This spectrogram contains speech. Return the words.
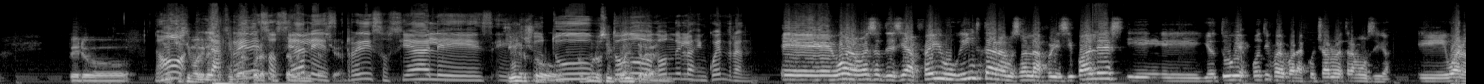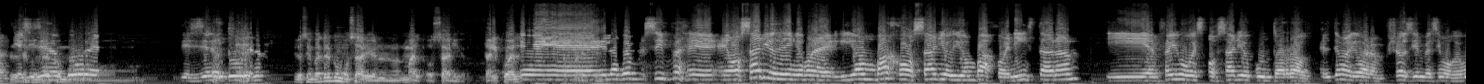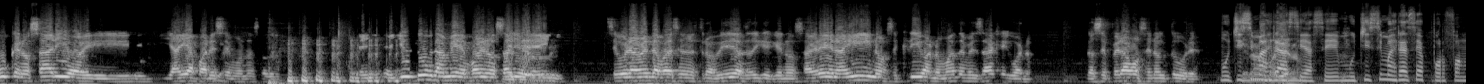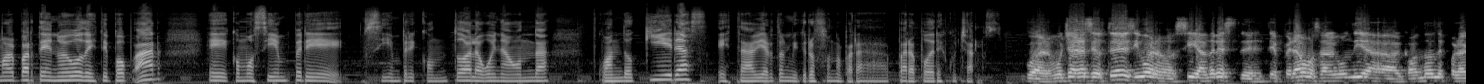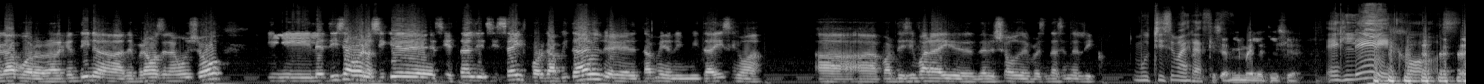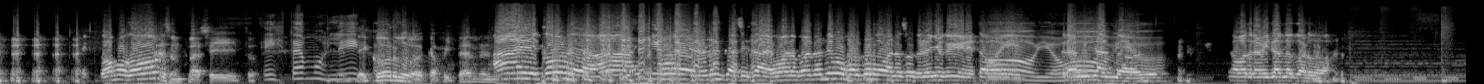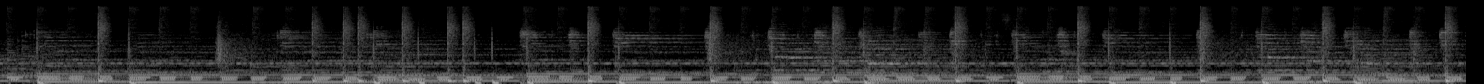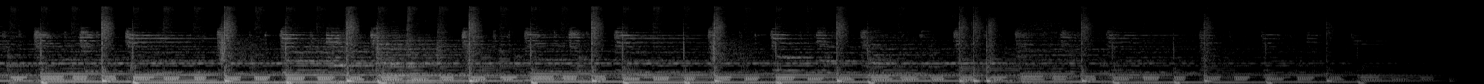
pero no, las redes sociales, redes sociales, eh, YouTube, todo, ¿dónde las encuentran? Eh, bueno, eso te decía, Facebook, Instagram son las principales y YouTube y Spotify para escuchar nuestra música. Y bueno, 16 de octubre, 16 de octubre. Los encuentro como Osario, no normal, Osario, tal cual. Eh, sí, pues, eh, Osario tienen que poner guion bajo, Osario guion bajo en Instagram y en Facebook es osario.rock. El tema es que, bueno, yo siempre decimos que busquen Osario y, ahí aparecemos nosotros. en, YouTube también ponen Osario y ahí seguramente aparecen nuestros videos, así que que nos agreguen ahí, nos escriban, nos manden mensajes y bueno, los esperamos en octubre. Muchísimas gracias, eh, muchísimas gracias por formar parte de nuevo de este Pop Art. Eh, como siempre, siempre con toda la buena onda. Cuando quieras, está abierto el micrófono para, poder escucharlos. Bueno, muchas gracias a ustedes y bueno, sí, Andrés, te, esperamos algún día cuando andes por acá, por Argentina, te esperamos en algún show. Y Leticia, bueno, si quiere, si está el 16 por Capital, eh, también invitadísima a, participar ahí del show de presentación del disco. Muchísimas gracias. Que se anime Leticia. Es lejos. ¿Cómo, cómo? Es un pasito. Estamos lejos. De Córdoba, capital. Ah, de Córdoba. Ah, y bueno, nunca se sabe. Cuando, cuando andemos por Córdoba nosotros, el año que viene estamos ahí tramitando. Estamos tramitando Córdoba.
